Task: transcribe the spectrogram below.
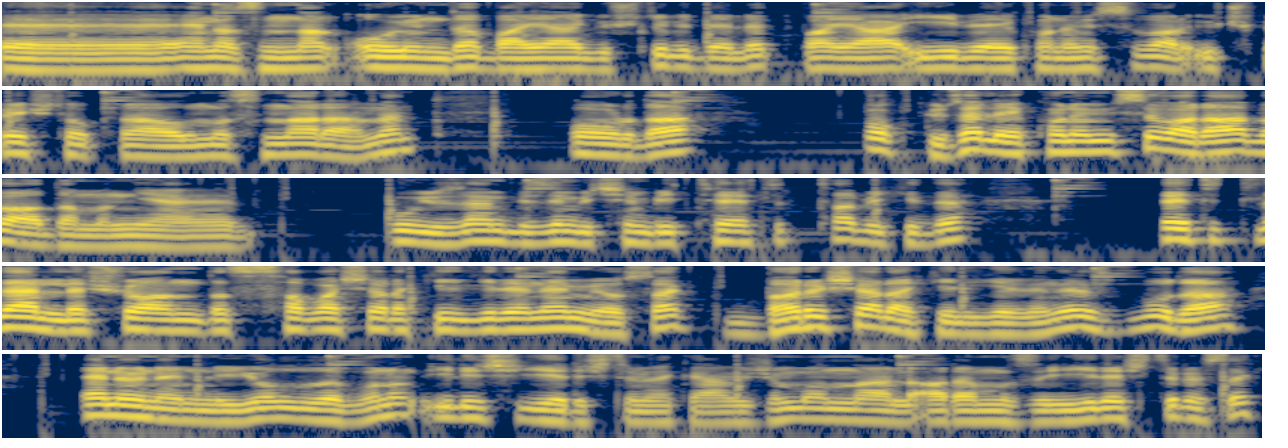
Ee, en azından oyunda bayağı güçlü bir devlet. Bayağı iyi bir ekonomisi var. 3-5 toprağı olmasına rağmen orada çok güzel ekonomisi var abi adamın yani. Bu yüzden bizim için bir tehdit tabii ki de tehditlerle şu anda savaşarak ilgilenemiyorsak barışarak ilgileniriz. Bu da en önemli yolu da bunun ilişki geliştirmek abicim. Onlarla aramızı iyileştirirsek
